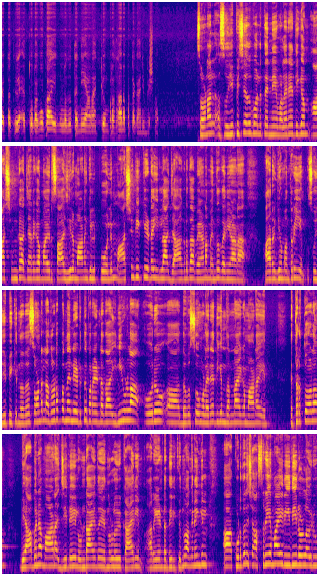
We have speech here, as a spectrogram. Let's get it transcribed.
ഘട്ടത്തിൽ തുടങ്ങുക എന്നുള്ളത് തന്നെയാണ് ഏറ്റവും പ്രധാനപ്പെട്ട കാര്യം വിഷ്ണു. സോണൽ സൂചിപ്പിച്ചതുപോലെ തന്നെ വളരെയധികം ആശങ്കാജനകമായ ഒരു സാഹചര്യമാണെങ്കിൽ പോലും ആശങ്കയ്ക്കിടയില്ല ജാഗ്രത വേണം എന്ന് തന്നെയാണ് ആരോഗ്യമന്ത്രിയും സൂചിപ്പിക്കുന്നത്. സോണൽ അതോടൊപ്പം തന്നെ എടുത്തു പറയേണ്ടത് ഇനിയുള്ള ഓരോ ദിവസവും വളരെയധികം നിർണായകമാണ് എത്രത്തോളം വ്യാപനമാണ് ജില്ലയിൽ ഉണ്ടായത് എന്നുള്ളൊരു കാര്യം അറിയേണ്ടതിരിക്കുന്നു. അങ്ങനെയെങ്കിൽ കൂടുതൽ ശാസ്ത്രീയമായ രീതിയിലുള്ള ഒരു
